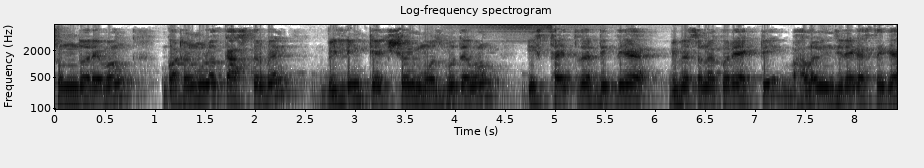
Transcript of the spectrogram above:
সুন্দর এবং গঠনমূলক কাজ করবেন। বিল্ডিং টেকসই, মজবুত এবং স্থায়িত্বের দিক দিয়ে বিবেচনা করে একটি ভালো ইঞ্জিনিয়ার কাছ থেকে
